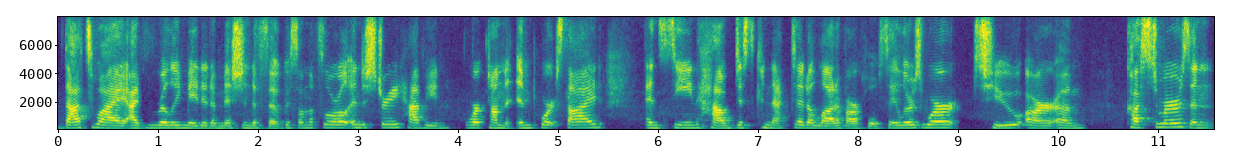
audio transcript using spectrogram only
that's why I've really made it a mission to focus on the floral industry, having worked on the import side and seeing how disconnected a lot of our wholesalers were to our um, customers and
